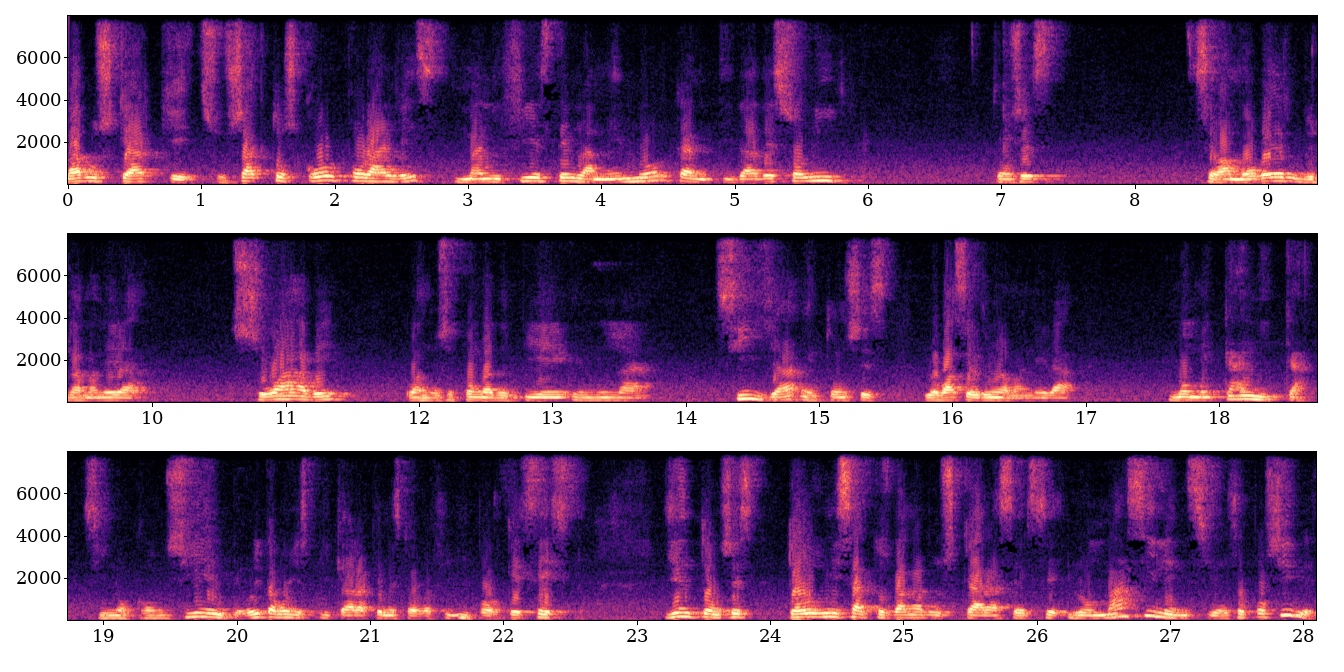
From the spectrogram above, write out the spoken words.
va a buscar que sus actos corporales manifiesten la menor cantidad de sonido. Entonces, se va a mover de una manera suave cuando se ponga de pie en una silla, entonces lo va a hacer de una manera no mecánica, sino consciente. Ahorita voy a explicar a qué me estoy refiriendo y por qué es esto. Y entonces todos mis actos van a buscar hacerse lo más silencioso posible.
